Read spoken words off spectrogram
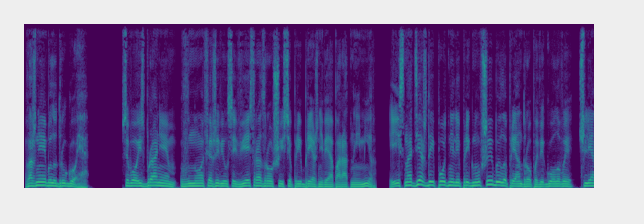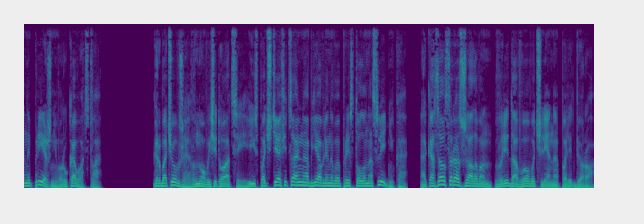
Важнее было другое. С его избранием вновь оживился весь разросшийся при Брежневе аппаратный мир, и с надеждой подняли пригнувшие было при Андропове головы члены прежнего руководства. Горбачев же в новой ситуации из почти официально объявленного престола наследника оказался разжалован в рядового члена Политбюро.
